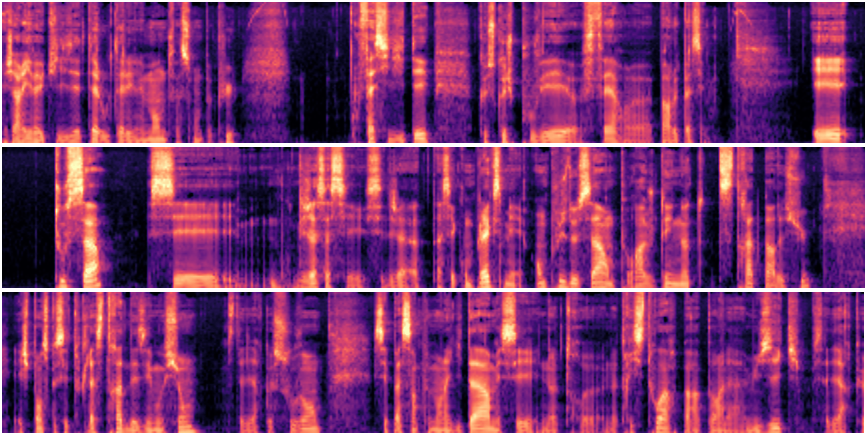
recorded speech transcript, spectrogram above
j'arrive à utiliser tel ou tel élément de façon un peu plus facilitée que ce que je pouvais euh, faire par le passé. Et tout ça, c'est. déjà, ça, c'est déjà assez complexe, mais en plus de ça, on pourra ajouter une autre strate par-dessus. Et je pense que c'est toute la strate des émotions. C'est-à-dire que souvent, c'est pas simplement la guitare, mais c'est notre, notre histoire par rapport à la musique. C'est-à-dire que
